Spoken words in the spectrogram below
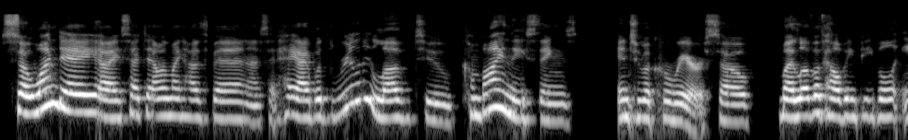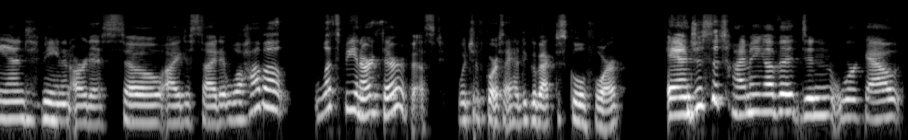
So one day I sat down with my husband and I said, Hey, I would really love to combine these things into a career. So my love of helping people and being an artist. So I decided, well, how about let's be an art therapist, which of course I had to go back to school for. And just the timing of it didn't work out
